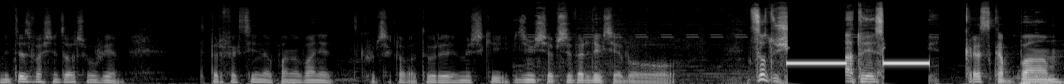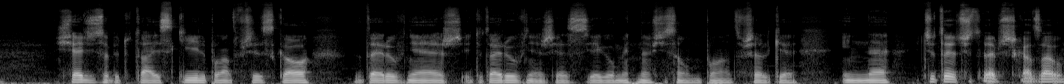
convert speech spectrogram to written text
No i to jest właśnie to, o czym mówiłem. Perfekcyjne opanowanie, kurczę, klawiatury, myszki. Widzimy się przy werdykcie, bo... Co tu się A to jest Kreska bam. Siedzi sobie tutaj, skill ponad wszystko. Tutaj również, i tutaj również jest, jego umiejętności są ponad wszelkie inne. Czy to, czy tutaj przeszkadzał?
